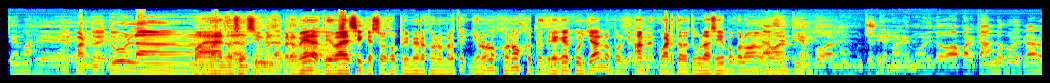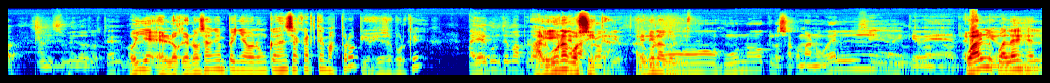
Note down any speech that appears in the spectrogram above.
temas de... El cuarto de Tula. Bueno, no sé si. Tula, Pero mira, te iba a decir que esos dos primeros que nombraste, yo no los conozco, tendría que escucharlos porque. Ah, me cuarto de Tula así porque lo. Ya no- hace tiempo hemos, muchos Sí. temas los hemos ido aparcando porque claro, han surgido otros temas. Oye, en lo que no se han empeñado nunca es en sacar temas propios. ¿Y eso por qué? ¿Hay algún tema propio? Alguna cosita, alguna Tenemos uno que lo sacó Manuel. Sí, que. ¿Cuál? ¿Cuál es el?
